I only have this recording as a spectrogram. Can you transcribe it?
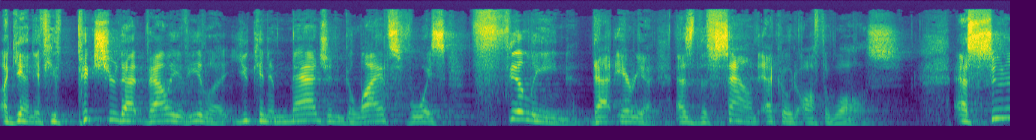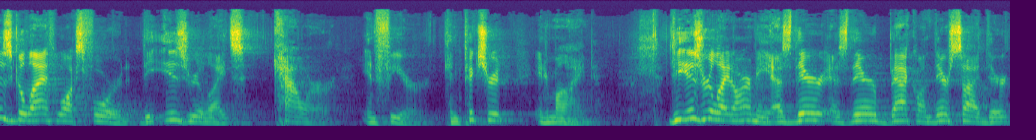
Again, if you picture that valley of Elah, you can imagine Goliath's voice filling that area as the sound echoed off the walls. As soon as Goliath walks forward, the Israelites cower in fear. Can picture it in your mind. The Israelite army, as they're, as they're back on their side, they're,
